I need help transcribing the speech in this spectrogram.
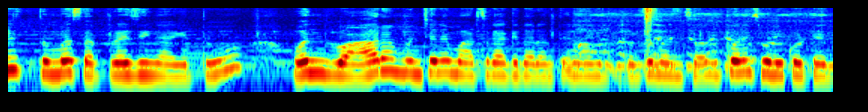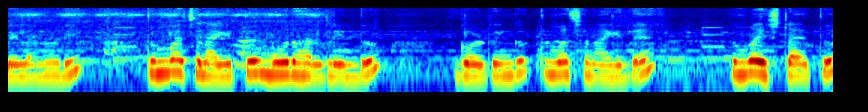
ಫ್ರೆಂಡ್ಸ್ ತುಂಬ ಸರ್ಪ್ರೈಸಿಂಗ್ ಆಗಿತ್ತು. ಒಂದು ವಾರ ಮುಂಚೆನೇ ಮಾಡ್ಸೋಕ್ಕಾಗಿದ್ದಾರಂತೆ ನನಗೆ ಇದ್ರ ಬಗ್ಗೆ ಒಂದು ಸ್ವಲ್ಪನೇ ಸುಳ್ಳು ಕೊಟ್ಟಿರಲಿಲ್ಲ ನೋಡಿ. ತುಂಬ ಚೆನ್ನಾಗಿತ್ತು ಮೂರು ಹರಳಿಂದು. ಗೋಲ್ಡ್ ರಿಂಗು ತುಂಬ ಚೆನ್ನಾಗಿದೆ. ತುಂಬ ಇಷ್ಟ ಆಯಿತು.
